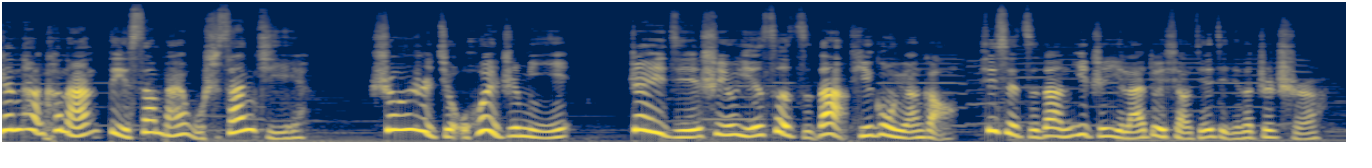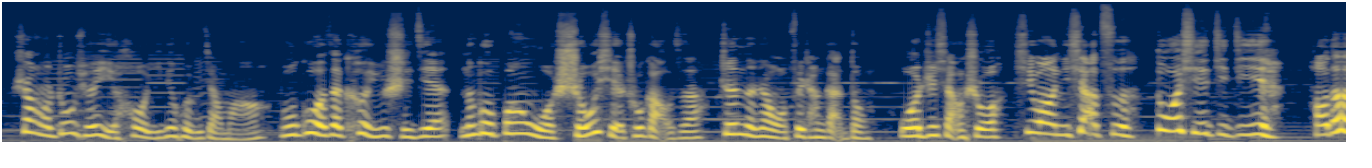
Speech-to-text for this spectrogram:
侦探柯南》第三百五十三集《生日酒会之谜》。这一集是由银色子弹提供原稿，谢谢子弹一直以来对小杰姐姐的支持。上了中学以后一定会比较忙，不过在课余时间能够帮我手写出稿子，真的让我非常感动。我只想说，希望你下次多写几集。好的，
